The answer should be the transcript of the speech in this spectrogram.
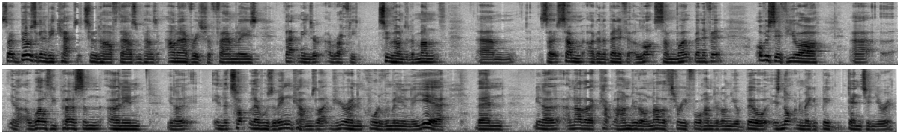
So bills are going to be capped at two and a half thousand pounds on average for families. That means a, a roughly 200 a month. Um, so some are going to benefit a lot, some won't benefit. Obviously, if you are, uh, you know, a wealthy person earning, you know, in the top levels of incomes, like if you're earning a quarter of a million a year, then you know another couple of hundred or another three, four hundred on your bill is not going to make a big dent in your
